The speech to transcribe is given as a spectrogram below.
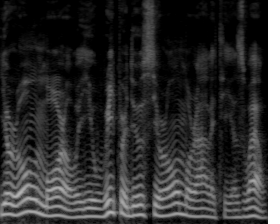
your own moral, you reproduce your own morality as well.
